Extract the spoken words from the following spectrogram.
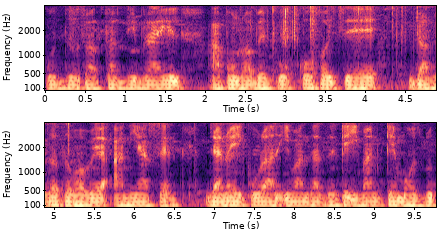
কুদ্দুস অর্থাৎ জিব্রাইল আপন রবের পক্ষ হইতে যথাযথভাবে আনিয়াছেন, যেন এই কোরআন ইমানদারদেরকে ইমানকে মজবুত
